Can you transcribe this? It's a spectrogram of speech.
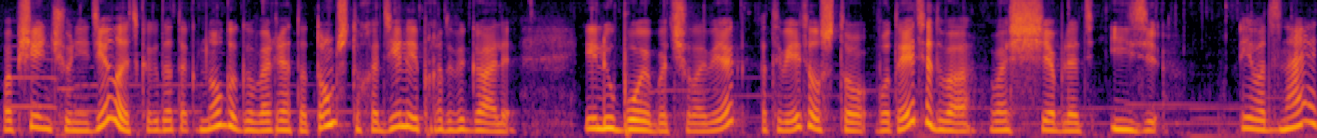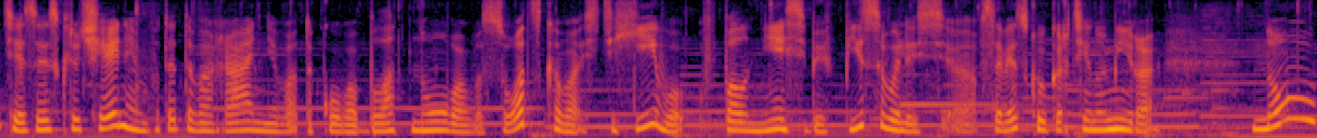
вообще ничего не делать, когда так много говорят о том, что ходили и продвигали. И любой бы человек ответил, что вот эти два вообще, блядь, изи. И вот знаете, за исключением вот этого раннего такого блатного Высоцкого, стихи его вполне себе вписывались э, в советскую картину мира. Но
